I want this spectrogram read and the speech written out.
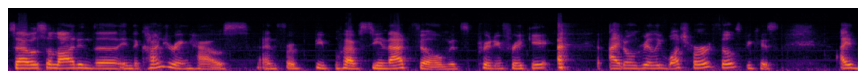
So I was a lot in the in the Conjuring house, and for people who have seen that film, it's pretty freaky. I don't really watch horror films because I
